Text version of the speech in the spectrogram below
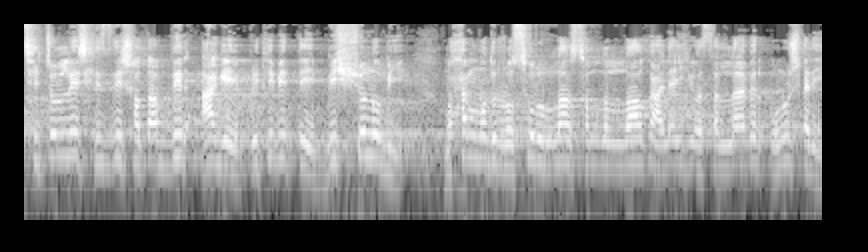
ছিচল্লিশ হিজড়ি শতাব্দীর আগে পৃথিবীতে বিশ্বনবী মোহাম্মদুর রসুল্লাহ সাল্লাহ আলাইহি ওয়াসাল্লামের অনুসারী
